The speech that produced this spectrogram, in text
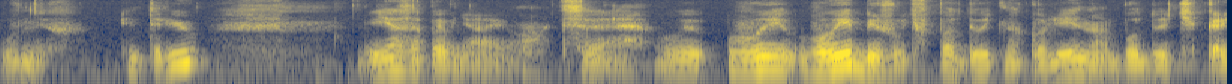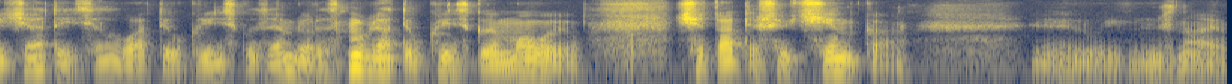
в них інтерв'ю, я запевняю, це ви, ви вибіжуть, впадуть на коліна, будуть кричати і цілувати українську землю, розмовляти українською мовою, читати Шевченка, е, не знаю,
